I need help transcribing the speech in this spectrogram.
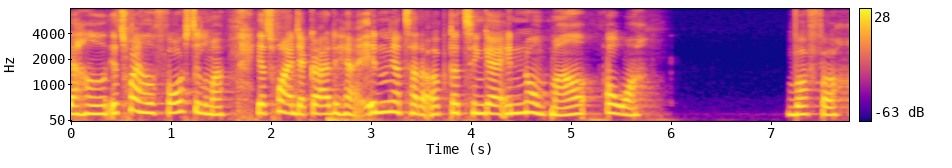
jeg, havde, jeg tror, jeg havde forestillet mig, jeg tror, at jeg gør det her, inden jeg tager det op, der tænker jeg enormt meget over, hvorfor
